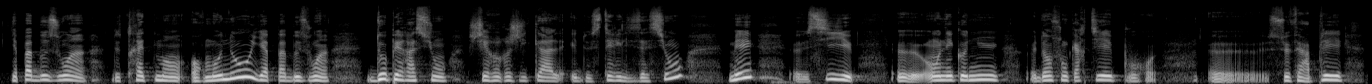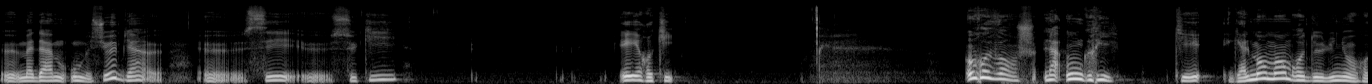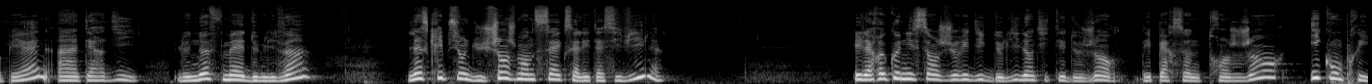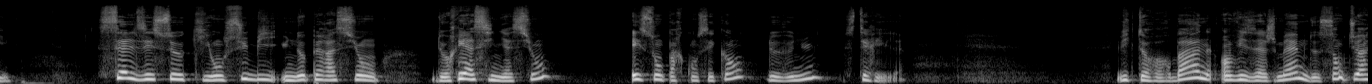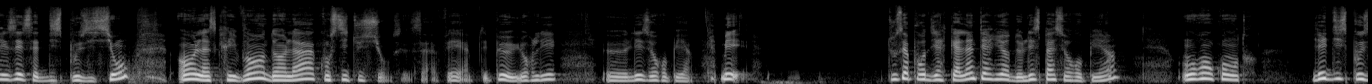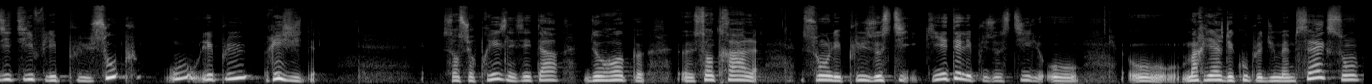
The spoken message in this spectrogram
Il n'y a pas besoin de traitements hormonaux, il n'y a pas besoin d'opérations chirurgicales et de stérilisation, mais euh, si on est connu dans son quartier pour euh, se faire appeler euh, madame ou monsieur, eh bien, c'est ce qui est requis. En revanche, la Hongrie, qui est également membre de l'Union européenne, a interdit le 9 mai 2020 l'inscription du changement de sexe à l'état civil et la reconnaissance juridique de l'identité de genre des personnes transgenres, y compris celles et ceux qui ont subi une opération de réassignation et sont par conséquent devenus stériles. Victor Orban envisage même de sanctuariser cette disposition en l'inscrivant dans la Constitution. Ça fait un petit peu hurler euh, les Européens. Mais tout ça pour dire qu'à l'intérieur de l'espace européen, on rencontre les dispositifs les plus souples ou les plus rigides. sans surprise, les États d'Europe centrale plus hostiles, qui étaient les plus hostiles au, au mariage des couples du même sexe, sont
